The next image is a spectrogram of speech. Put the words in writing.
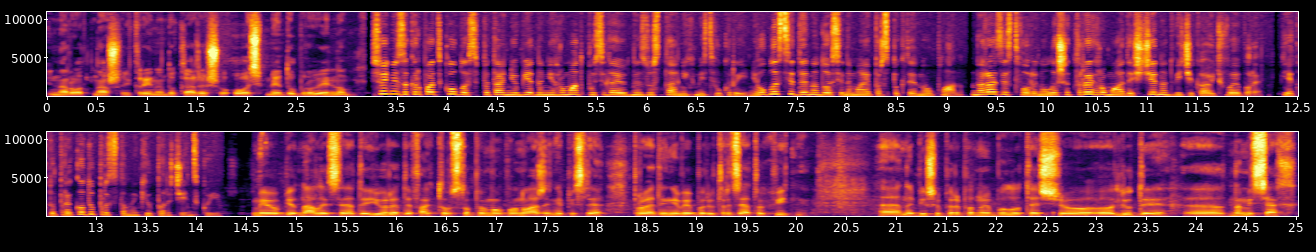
і народ нашої країни докаже, що ось ми добровільно Сьогодні Закарпатська область в питанні об'єднані громад посідає одне з останніх місць в Україні. Області, де на досі немає перспективного плану. Наразі створено лише три громади. Ще на дві чекають вибори, як до прикладу, представників Перечинської. Ми об'єдналися де юре, де факто вступимо в повноваження після проведення виборів 30 квітня. Е, Найбільшою перепоною було те, що е, люди е, на місцях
